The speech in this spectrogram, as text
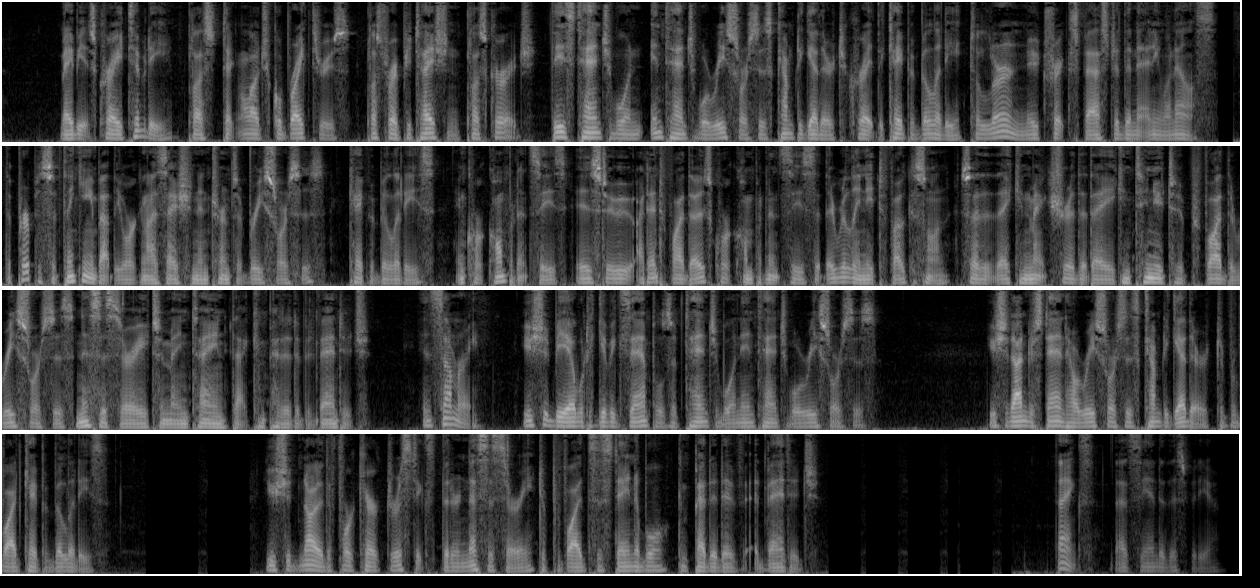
Maybe it's creativity, plus technological breakthroughs, plus reputation, plus courage. These tangible and intangible resources come together to create the capability to learn new tricks faster than anyone else. The purpose of thinking about the organization in terms of resources, capabilities, and core competencies is to identify those core competencies that they really need to focus on so that they can make sure that they continue to provide the resources necessary to maintain that competitive advantage. In summary, you should be able to give examples of tangible and intangible resources. You should understand how resources come together to provide capabilities. You should know the four characteristics that are necessary to provide sustainable competitive advantage. Thanks. That's the end of this video.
